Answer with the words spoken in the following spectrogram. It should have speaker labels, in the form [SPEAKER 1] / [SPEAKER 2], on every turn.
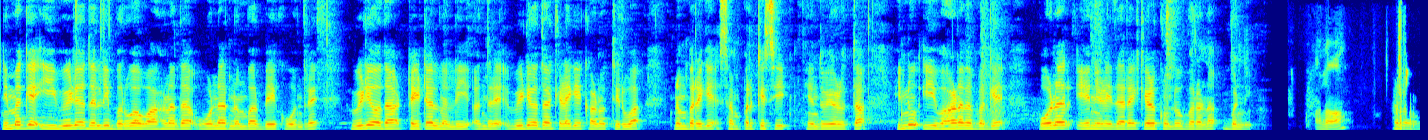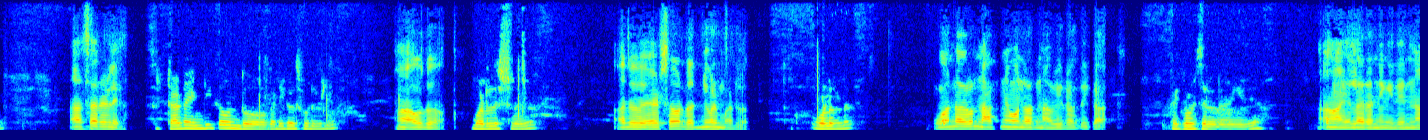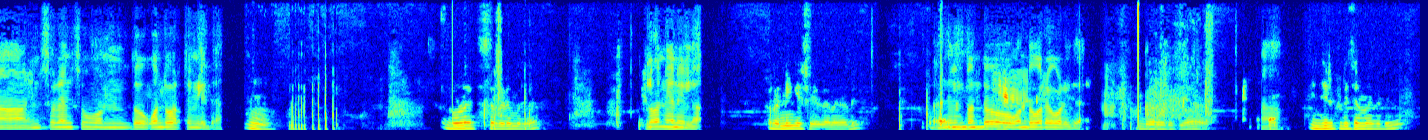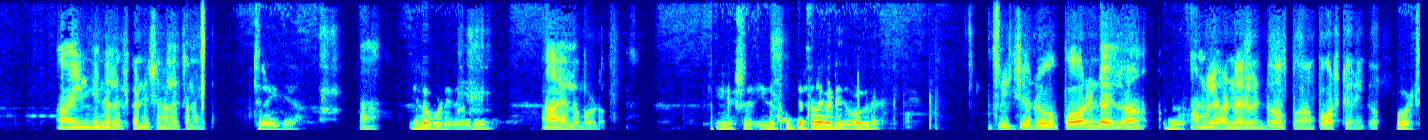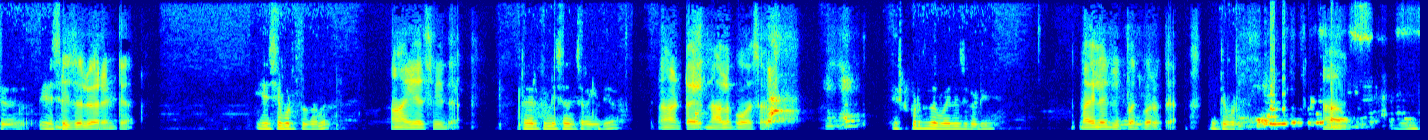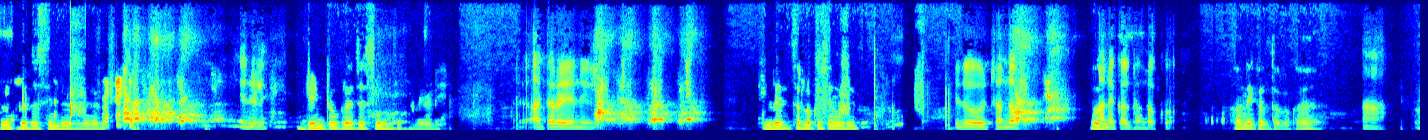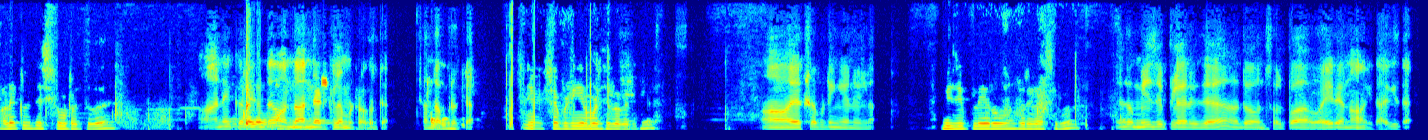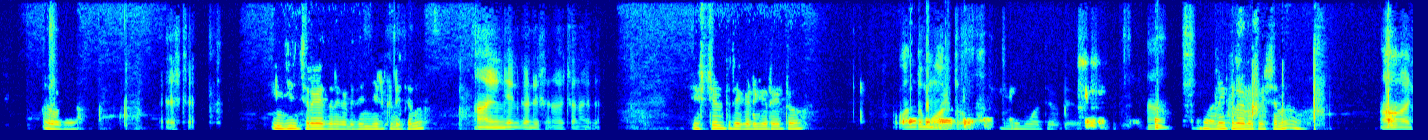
[SPEAKER 1] ನಿಮಗೆ ಈ ವಿಡಿಯೋದಲ್ಲಿ ಬರುವ ವಾಹನದ ಓನರ್ ನಂಬರ್ ಬೇಕು ಅಂದರೆ ವಿಡಿಯೋದ ಟೈಟಲ್ನಲ್ಲಿ ಅಂದರೆ ವಿಡಿಯೋದ ಕೆಳಗೆ ಕಾಣುತ್ತಿರುವ ನಂಬರಿಗೆ ಸಂಪರ್ಕಿಸಿ ಎಂದು ಹೇಳುತ್ತಾ ಇನ್ನು ಈ ವಾಹನದ ಬಗ್ಗೆ ಓನರ್ ಏನು ಹೇಳಿದ್ದಾರೆ ಕೇಳಿಕೊಂಡು ಬರೋಣ ಬನ್ನಿ.
[SPEAKER 2] ಹಲೋ.
[SPEAKER 1] ಹಲೋ.
[SPEAKER 2] ಹಾಂ ಸರ್ ಹೇಳಿ.
[SPEAKER 1] ಟಾಟಾ ಇಂಡಿಕಾ ಒಂದು ಗಾಡಿ ಕಳಿಸ್ಕೊಡಿದ್ರು
[SPEAKER 2] ಹಾಂ ಹೌದು.
[SPEAKER 1] ಮಾಡಲ್ ಎಷ್ಟು
[SPEAKER 2] ಅದು ಎರಡು ಸಾವಿರದ ಹದಿನೇಳು ಮಾಡಲು
[SPEAKER 1] ಓನರ್ನ
[SPEAKER 2] ಓನರು ನಾಲ್ಕನೇ ಓನರ್ ನಾವಿರೋದು ಈಗ.
[SPEAKER 1] ಡಾಕ್ಯುಮೆಂಟ್ಸ್ ಎಲ್ಲ ನನಗಿದೆಯಾ?
[SPEAKER 2] ಹಾಂ ಎಲ್ಲ ರನ್ನಿಂಗ್ ಇದೆ. ನಾ ಇನ್ಸೂರೆನ್ಸು ಒಂದು ಒಂದೂವರೆ ತಿಂಗಳಿದೆ.
[SPEAKER 1] ಹ್ಮ್. ಲೋನ್ ಐತೆ ಸರ್ ಗಾಡಿ ಮೇಲೆ?
[SPEAKER 2] ಲೋನ್ ಏನಿಲ್ಲ.
[SPEAKER 1] ರನ್ನಿಂಗ್ ಎಷ್ಟು ಇದೆ ಗಾಡಿ?
[SPEAKER 2] ರನ್ನಿಂಗ್ ಬಂದು ಒಂದೂವರೆ ಓಡಿದೆ.
[SPEAKER 1] ಬೇರೆ ಹೊಡಿದೆಯಾ
[SPEAKER 2] ಹಾಂ.
[SPEAKER 1] ಇಂಜಿನ್ ಕಂಡೀಷನ್ ಗಾಡಿ?
[SPEAKER 2] ಹಾ ಇಂಜಿನ್ ಎಲ್ಲ ಕಂಡೀಷನ್ ಎಲ್ಲ ಚೆನ್ನಾಗಿದೆ.
[SPEAKER 1] ಚೆನ್ನಾಗಿದೆಯಾ?
[SPEAKER 2] ಹಾ.
[SPEAKER 1] ಎಲ್ಲ ಬೋರ್ಡ್ ಇದೆ ಗಾಡಿ?
[SPEAKER 2] ಹಾ ಎಲ್ಲ ಬೋರ್ಡು
[SPEAKER 1] ಇದು ಫೀಚರ್ಸ್ ಎಲ್ಲ ಗಾಡಿ ಇದೆ ಒಳಗಡೆ?
[SPEAKER 2] ಫೀಚರು ಪವರ್ ಇಂಡ ಇಲ್ಲ. ಮಾಮೂಲಿ ordinary window power steering diesel variant
[SPEAKER 1] A C
[SPEAKER 2] ಹಾ ಎಸಿ ಇದೆ.
[SPEAKER 1] ಟೈರ್ ಕಂಡೀಷನ್ ಚೆನ್ನಾಗಿದೆಯಾ?
[SPEAKER 2] ಹಾ ಟೈರ್ ನಾಲ್ಕು ಹೊಸ.
[SPEAKER 1] ಎಷ್ಟು ಬರ್ತದೆ ಮೈಲೇಜ್ ಗಾಡಿ?
[SPEAKER 2] ಮೈಲೇಜ್ ಇಪ್ಪತ್ತು ಬರುತ್ತೆ.
[SPEAKER 1] ಇಟ್ಟೆ ಬರ್ತದೆ
[SPEAKER 2] ಹಾಂ.
[SPEAKER 1] ಡೆಂಟು ಕ್ರಾಚಸ್ ಇಂದ ಗಾಡಿ?
[SPEAKER 2] ಏನು ಹೇಳಿ?
[SPEAKER 1] ಡೆಂಟು ಕ್ರಾಚಸ್ ಇಂದ ಗಾಡಿ?
[SPEAKER 2] ಆ ಥರ ಏನಿಲ್ಲ.
[SPEAKER 1] ಇಲ್ಲ ಸರ್ ಲೊಕೇಶನ್ ಇದು
[SPEAKER 2] ಚಂದಾಪುರ. ಆನೇಕಲ್ ತಾಲೂಕು.
[SPEAKER 1] ಆನೇಕಲ್ ತಾಲೂಕಾ?
[SPEAKER 2] ಹಾ.
[SPEAKER 1] ಆನೇಕಲ್ ಎಷ್ಟು ಕಿಲೋಮೀಟರ್ ಆಗ್ತದೆ?
[SPEAKER 2] ಆನೇಕಲ್ಲಿಂದ ಒಂದು ಹನ್ನೆರಡು ಕಿಲೋಮೀಟರ್ ಆಗುತ್ತೆ ಚಂದಾಪುರಕ್ಕೆ.
[SPEAKER 1] ನೀವು ಎಕ್ಸ್ಟ್ರಾ ಫಿಟ್ಟಿಂಗ್ ಏನು ಮಾಡಿಸಿಲ್ವ ಆ
[SPEAKER 2] ಎಕ್ಸ್ಟ್ರಾ ಫಿಟ್ಟಿಂಗ್ ಏನಿಲ್ಲ
[SPEAKER 1] ಮ್ಯೂಸಿಕ್ ಪ್ಲೇಯರು ಸರಿ ಹಾಕ್ಸಿಲ್ವಾ
[SPEAKER 2] ಇದು ಮ್ಯೂಸಿಕ್ ಪ್ಲೇಯರ್ ಇದೆ ಅದು ಒಂದು ಸ್ವಲ್ಪ ವೈರ್ ಏನೋ ಇದಾಗಿದೆ.
[SPEAKER 1] ಹೌದಾ?
[SPEAKER 2] ಅಷ್ಟೇ.
[SPEAKER 1] ಇಂಜಿನ್ ಚೆನ್ನಾಗಿದೆ ಗಾಡಿದು ಇಂಜಿನ್ ಕಂಡೀಷನ್
[SPEAKER 2] ಆ ಇಂಜಿನ್ ಕಂಡೀಷನ್ ಚೆನ್ನಾಗಿದೆ.
[SPEAKER 1] ಎಷ್ಟು ಹೇಳ್ತೀರಿ ಗಾಡಿಗೆ ರೇಟು
[SPEAKER 2] ಒಂದು ಮೂವತ್ತು. ಮೂವತ್ತು
[SPEAKER 1] ಆನೇಕಲ್ ಲೊಕೇಶನ್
